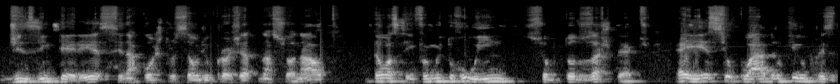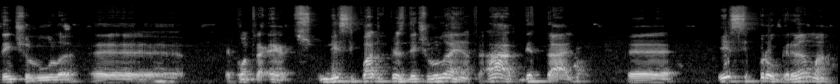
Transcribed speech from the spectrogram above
desinteresse na construção de um projeto nacional. Então, assim, foi muito ruim sobre todos os aspectos. É esse o quadro que o presidente Lula é, é contra. É, nesse quadro que o presidente Lula entra. Ah, detalhe: é, esse programa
